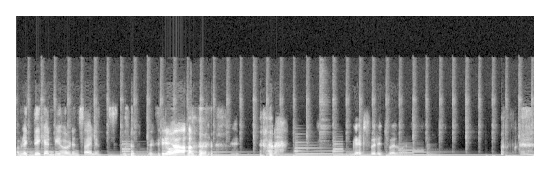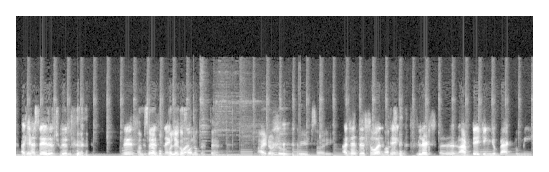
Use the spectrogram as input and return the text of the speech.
I'm like they can be heard in silence. yeah. Get spiritual, man. अच्छा there is this this हम सिर्फ भोले को फॉलो करते हैं I don't do weed. Sorry. Acha, this one Fuck. thing. Let's. Uh, I'm taking you back to memes.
